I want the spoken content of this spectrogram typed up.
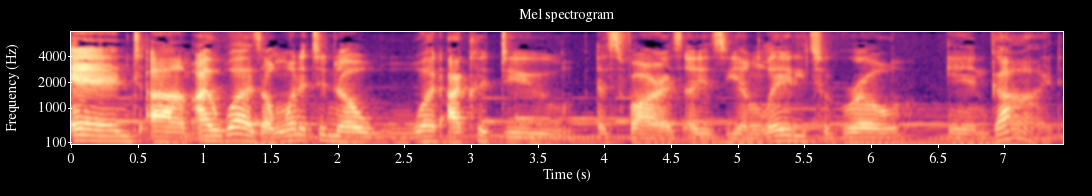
And um, I was, I wanted to know what I could do as far as as a young lady to grow in God.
